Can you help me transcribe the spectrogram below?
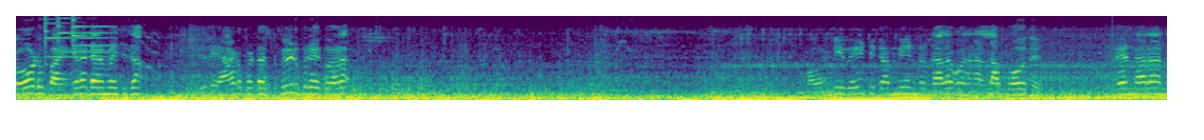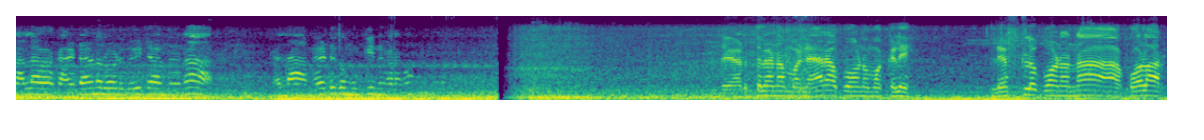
ரோடு பயங்கர டேமேஜ் தான். இதில் ஏகப்பட்ட ஸ்பீடு பிரேக் வர வண்டி வெயிட் கம்மின்றதால கொஞ்சம் நல்லா போகுது. இதே நேரம் நல்லா கரெக்டான லோடு வெயிட்டாக இருந்ததுன்னா எல்லா மேட்டுக்கும் முக்கின்னு கிடக்கும். இந்த இடத்துல நம்ம நேராக போகணும் மக்களே. லெஃப்டில் போனோன்னா கோலார்.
